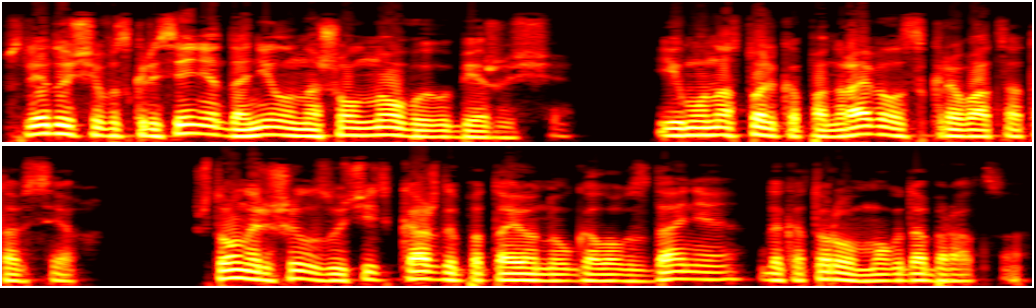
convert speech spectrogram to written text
В следующее воскресенье Данила нашел новое убежище, и ему настолько понравилось скрываться ото всех, что он решил изучить каждый потаенный уголок здания, до которого мог добраться.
